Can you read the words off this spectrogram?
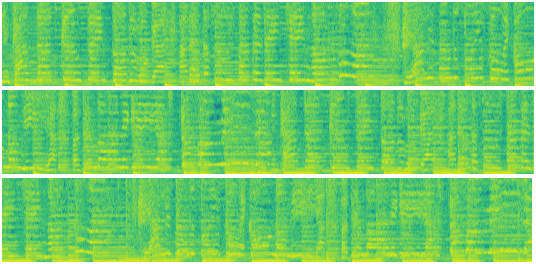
Em cada canto, em todo lugar, a Delta Sul está presente em nosso fazendo a alegria da família. Em cada canto, em todo lugar, a Delta Sul está presente em nosso lar. Realizando sonhos com economia, fazendo a alegria da família.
